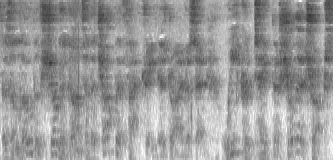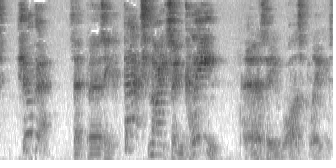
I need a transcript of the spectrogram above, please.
There's a load of sugar gone to the chocolate factory, his driver said. We could take the sugar trucks. Sugar, said Percy. That's nice and clean. Percy was pleased.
